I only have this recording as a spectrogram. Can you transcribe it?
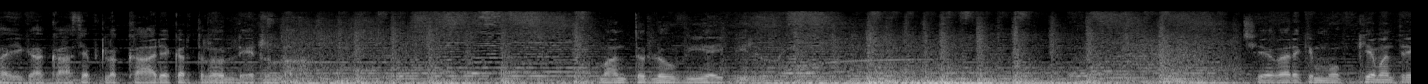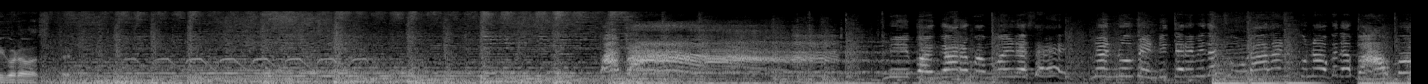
పైగా కాసేపట్లో కార్యకర్తలు లీడర్లో మంత్రులు విఐపీలు చివరికి ముఖ్యమంత్రి కూడా వస్తాడు. పాపా! కదా బామ్మా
